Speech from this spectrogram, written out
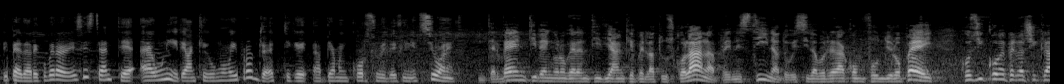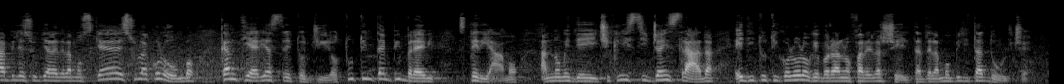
ripeto, a recuperare l'esistente e a unire anche con nuovi progetti che abbiamo in corso di definizione. Interventi vengono garantiti anche per la Tuscolana, Prenestina, dove si lavorerà con fondi europei, così come per la ciclabile sul viale della Moschea e sulla Colombo, cantieri a stretto giro, tutto in tempi brevi, speriamo, a nome dei ciclisti già in strada e di tutti coloro che vorranno fare la scelta della mobilità dolce.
